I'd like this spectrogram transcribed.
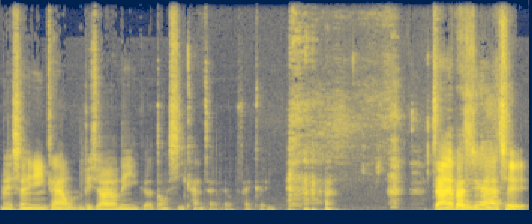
没声音。看来我们必须要用另一个东西看才有才可以。怎样？要不要继续看下去？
